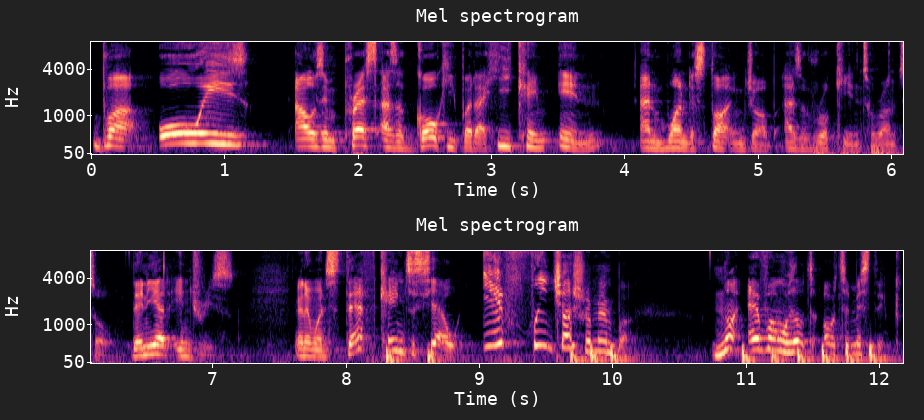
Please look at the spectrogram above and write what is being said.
but always I was impressed as a goalkeeper that he came in and won the starting job as a rookie in Toronto. Then he had injuries. And then when Steph came to Seattle, if we just remember, not everyone was optimistic.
